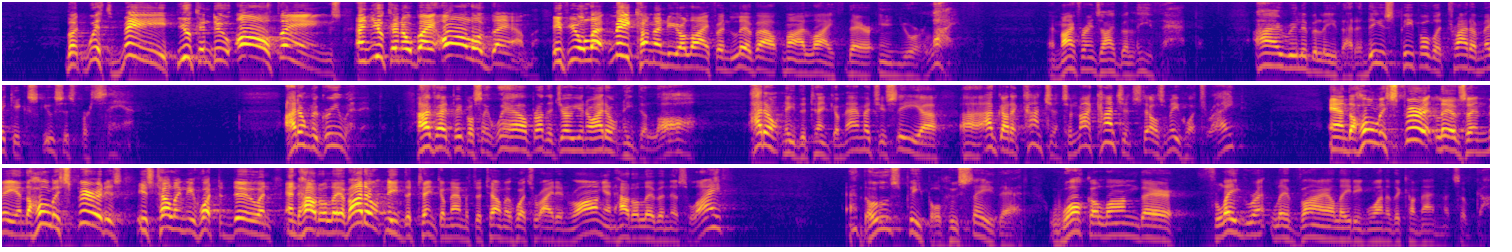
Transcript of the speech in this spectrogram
But with me, you can do all things and you can obey all of them if you'll let me come into your life and live out my life there in your life. And my friends, I believe that. I really believe that. And these people that try to make excuses for sin, I don't agree with it. I've had people say, well, Brother Joe, you know, I don't need the law. I don't need the Ten Commandments. You see, uh, uh, I've got a conscience, and my conscience tells me what's right and the Holy Spirit lives in me, and the Holy Spirit is, is telling me what to do and, and how to live. I don't need the Ten Commandments to tell me what's right and wrong and how to live in this life. And those people who say that walk along there flagrantly violating one of the commandments of God.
